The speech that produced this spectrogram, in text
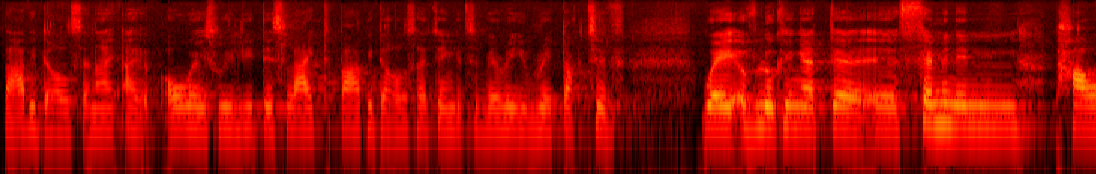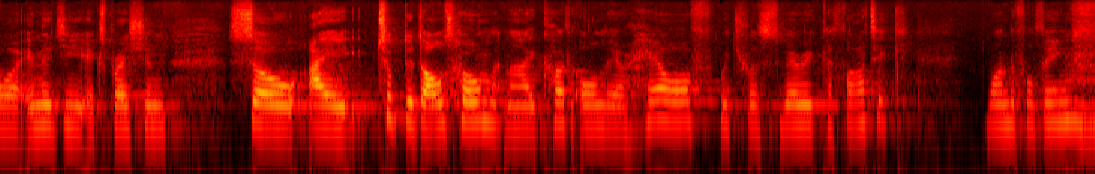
Barbie dolls and I, I always really disliked Barbie dolls. I think it's a very reductive way of looking at the uh, feminine power, energy expression. So I took the dolls home and I cut all their hair off, which was very cathartic, wonderful thing.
